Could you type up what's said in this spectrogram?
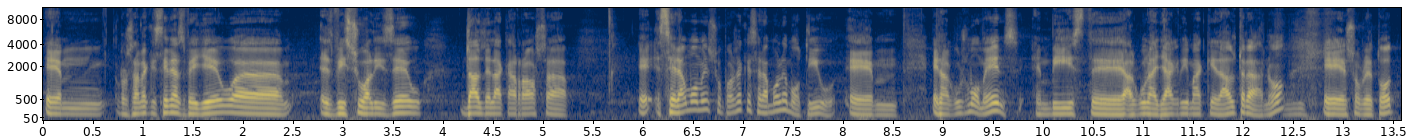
Eh, Rosana Cristina, es veieu, eh, es visualiseu dalt de la carrossa Eh, serà un moment, suposa que serà molt emotiu. Eh, en alguns moments hem vist eh, alguna llàgrima que d'altra, no? Eh, sobretot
